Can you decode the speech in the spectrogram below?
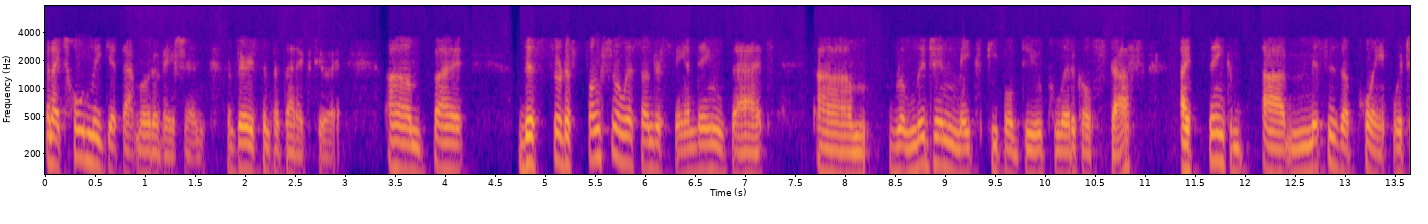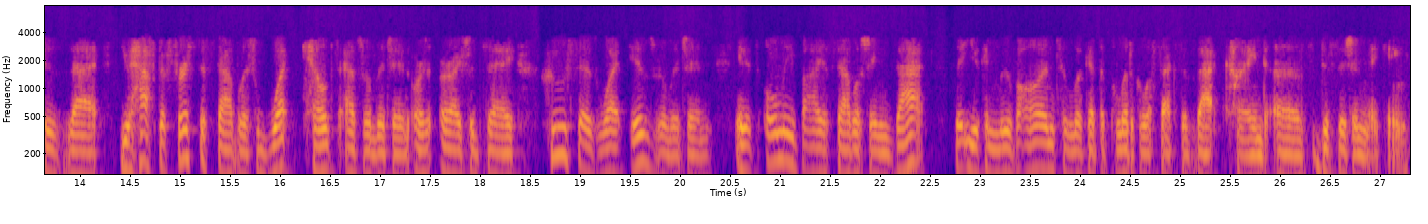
And I totally get that motivation. I'm very sympathetic to it. Um, but this sort of functionalist understanding that um, religion makes people do political stuff, I think uh, misses a point, which is that you have to first establish what counts as religion, or, or I should say, who says what is religion. And it's only by establishing that that you can move on to look at the political effects of that kind of decision making.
